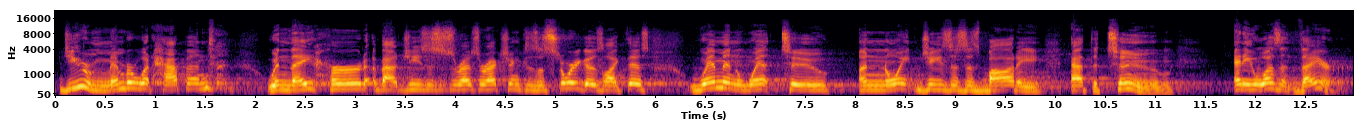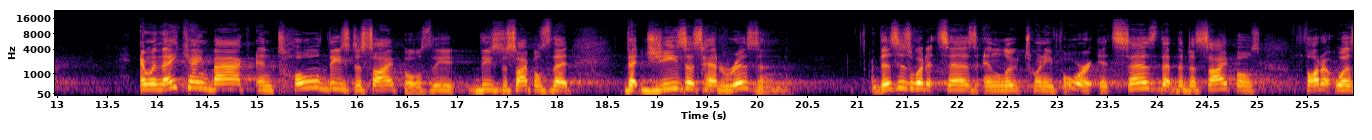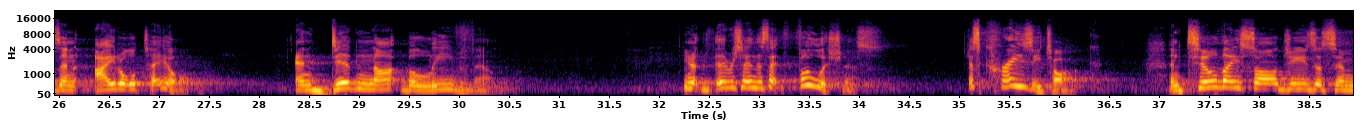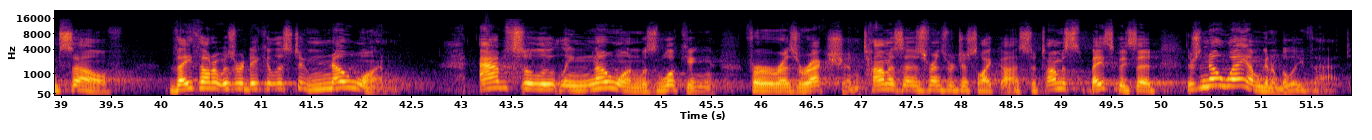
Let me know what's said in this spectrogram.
Do you remember what happened when they heard about Jesus' resurrection? Because the story goes like this Women went to anoint Jesus' body at the tomb, and he wasn't there. And when they came back and told these disciples, the, these disciples that, that Jesus had risen, this is what it says in Luke 24. It says that the disciples thought it was an idle tale and did not believe them. You know, they were saying this that foolishness. It's crazy talk. Until they saw Jesus himself, they thought it was ridiculous too. No one Absolutely no one was looking for a resurrection. Thomas and his friends were just like us. So Thomas basically said, There's no way I'm going to believe that.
